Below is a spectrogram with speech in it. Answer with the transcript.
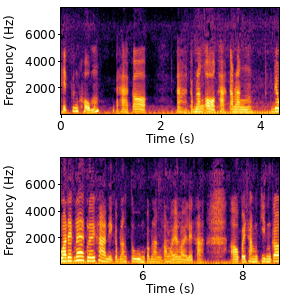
เห็ดพึ่งขมนะคะ ก็ อ่ากำลังออกค่ะกำลังเรียกว่าแรก ๆ เลยค่ะนี่กำลังตูมกำลังอร่อยอร่อยเลยค่ะ เอาไปทำกินก็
